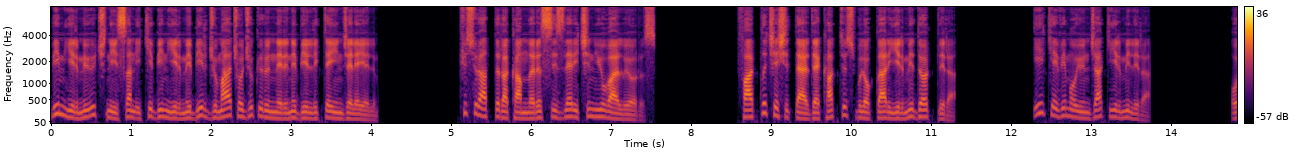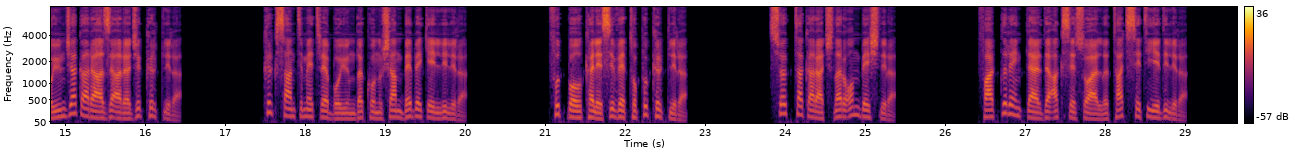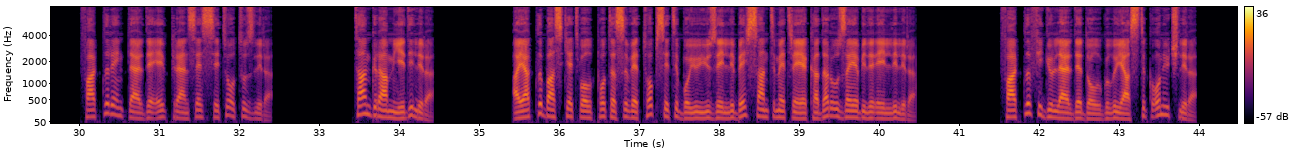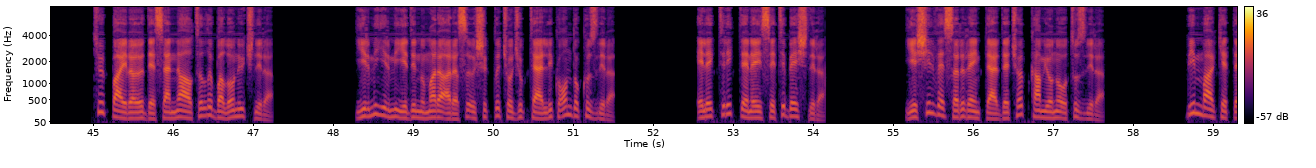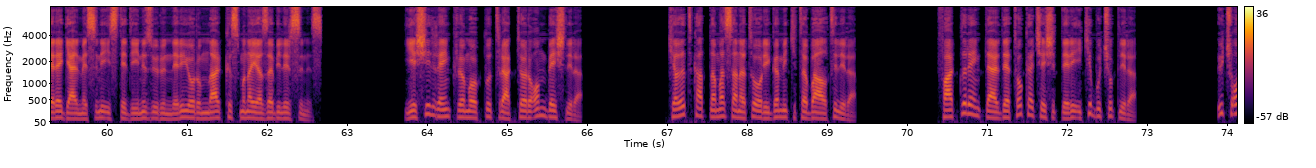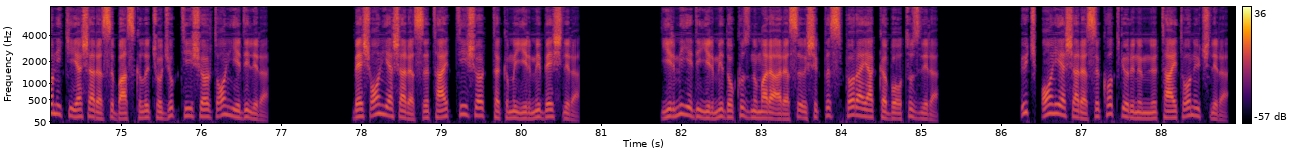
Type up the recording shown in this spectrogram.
BİM 23 Nisan 2021 Cuma çocuk ürünlerini birlikte inceleyelim. Küsuratlı rakamları sizler için yuvarlıyoruz. Farklı çeşitlerde kaktüs bloklar 24 lira. İlk evim oyuncak 20 lira. Oyuncak arazi aracı 40 lira. 40 santimetre boyunda konuşan bebek 50 lira. Futbol kalesi ve topu 40 lira. Söktak araçlar 15 lira. Farklı renklerde aksesuarlı taç seti 7 lira. Farklı renklerde ev prenses seti 30 lira. Tangram 7 lira. Ayaklı basketbol potası ve top seti boyu 155 santimetreye kadar uzayabilir 50 lira. Farklı figürlerde dolgulu yastık 13 lira. Türk bayrağı desenli altılı balon 3 lira. 20-27 numara arası ışıklı çocuk terlik 19 lira. Elektrik deney seti 5 lira. Yeşil ve sarı renklerde çöp kamyonu 30 lira. BİM marketlere gelmesini istediğiniz ürünleri yorumlar kısmına yazabilirsiniz. Yeşil renk römorklu traktör 15 lira. Kağıt katlama sanatı origami kitabı 6 lira. Farklı renklerde toka çeşitleri 2,5 lira. 3-12 yaş arası baskılı çocuk tişört 17 lira. 5-10 yaş arası tight tişört takımı 25 lira. 27-29 numara arası ışıklı spor ayakkabı 30 lira. 3-10 yaş arası kot görünümlü tight 13 lira.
